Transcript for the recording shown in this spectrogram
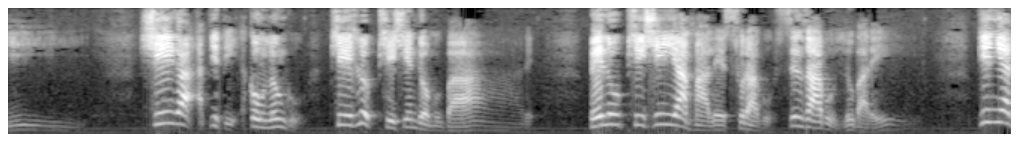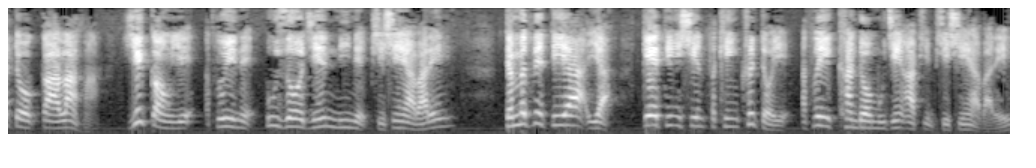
ည်ရှေးကအပြစ်တွေအကုန်လုံးကိုဖြေလွတ်ဖြေရှင်းတော်မူပါတဲ့ဘယ်လိုဖြေရှင်းရမှာလဲဆိုတာကိုစဉ်းစားဖို့လိုပါတယ်ပြည့်ညတ်တော်ကာလမှာရစ်ကောင်ရဲ့အသွေးနဲ့ပူဇော်ခြင်းနည်းနဲ့ဖြေရှင်းရပါတယ်ဓမ္မသစ်တရားအရာ ကယ်တင်ရှင်သခင်ခရစ်တော်ရဲ့အသေးခံတော်မူခြင်းအဖြစ်ဖြေရှင်းရပါတယ်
